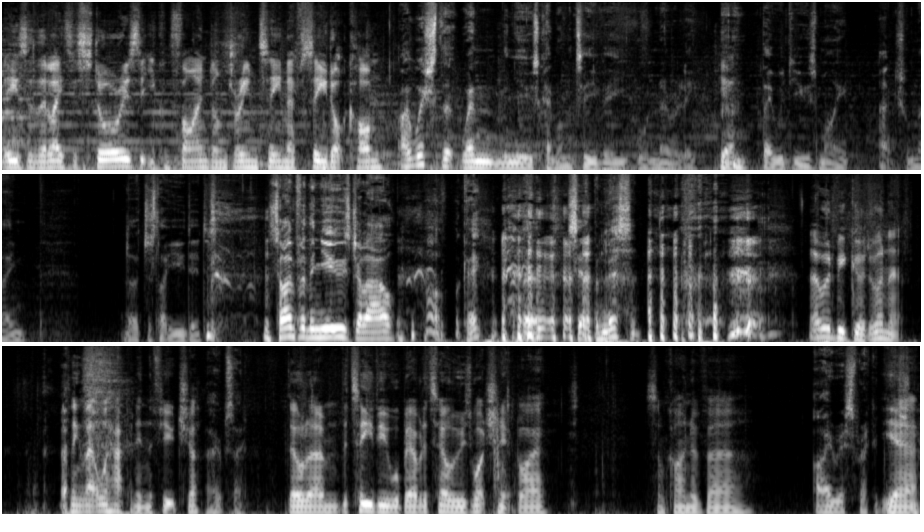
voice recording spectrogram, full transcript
These are the latest stories that you can find on dreamteamfc.com. I wish that when the news came on the TV ordinarily, Yeah. they would use my actual name, just like you did. it's time for the news, Jalal. Oh, okay. Uh, sit up and listen. That would be good, wouldn't it? I think that will happen in the future. I hope so. They'll um, the TV will be able to tell who's watching it by some kind of uh, Iris recognition. Yeah.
